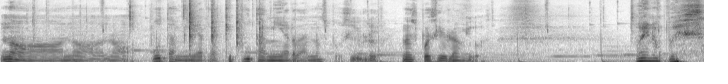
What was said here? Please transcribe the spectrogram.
No, no, no, puta mierda, qué puta mierda, no es posible, no es posible, amigos. Bueno, pues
